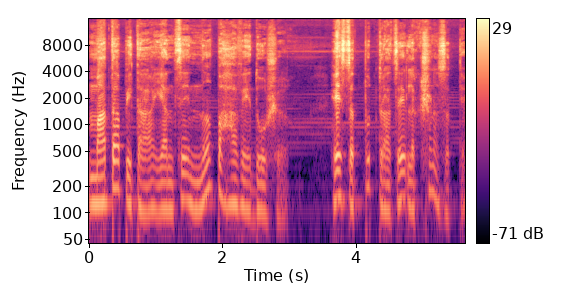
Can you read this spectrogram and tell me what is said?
माता पिता यांचे न पहावे दोष हे सत्पुत्राचे लक्षण सत्य.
